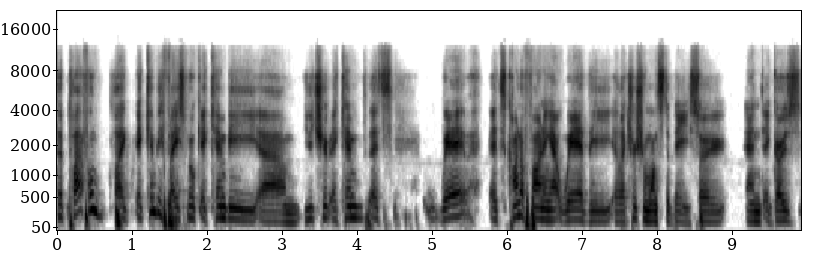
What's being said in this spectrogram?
the platform like it can be Facebook, it can be um, YouTube, it can it's where it's kind of finding out where the electrician wants to be. So and it goes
